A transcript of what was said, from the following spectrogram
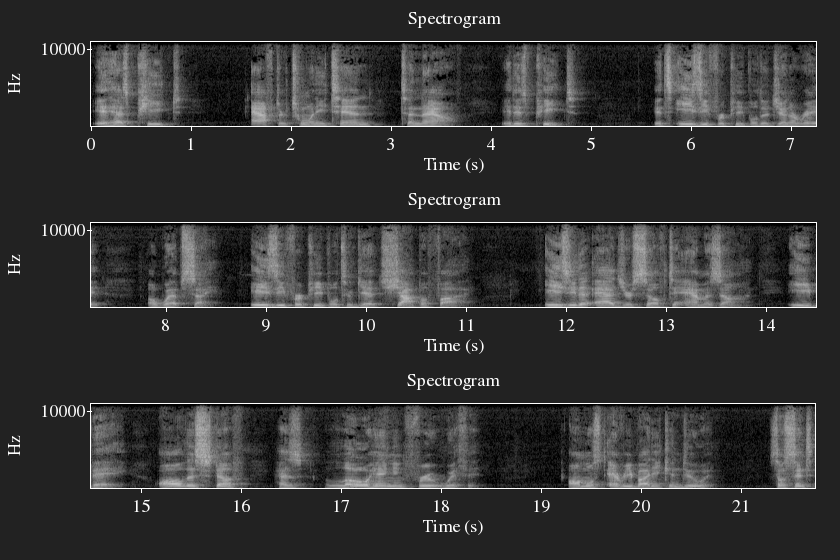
It has peaked after 2010 to now. It is peaked. It's easy for people to generate a website, easy for people to get Shopify, easy to add yourself to Amazon, eBay. All this stuff has low hanging fruit with it. Almost everybody can do it. So, since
